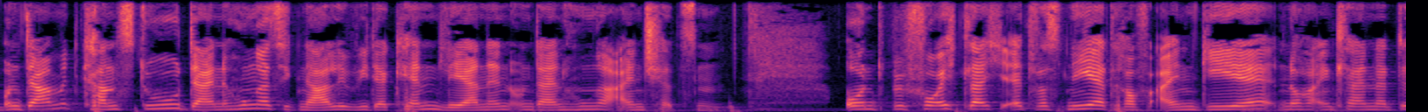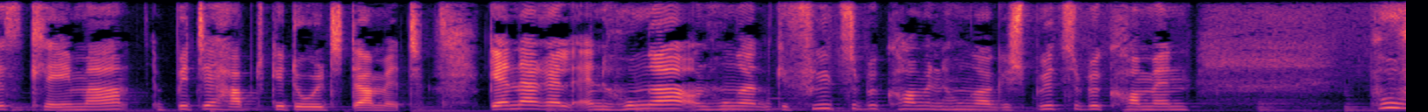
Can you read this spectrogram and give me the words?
Und damit kannst du deine Hungersignale wieder kennenlernen und deinen Hunger einschätzen. Und bevor ich gleich etwas näher drauf eingehe, noch ein kleiner Disclaimer. Bitte habt Geduld damit. Generell ein Hunger und Hungergefühl zu bekommen, Hungergespür zu bekommen, Puh,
